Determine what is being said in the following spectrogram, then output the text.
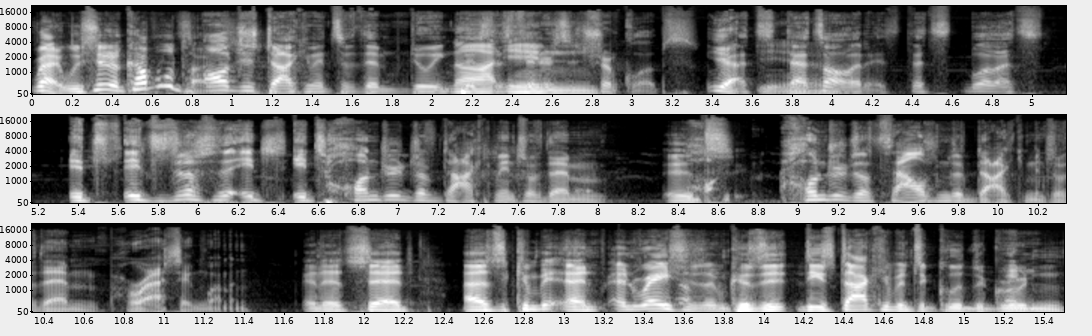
right. We've seen it a couple of times. all just documents of them doing Not business dinners in- at strip clubs. Yeah. that's, that's all it is. That's well, that's It's it's just it's it's hundreds of documents of them, It's hundreds of thousands of documents of them harassing women. And it said as a committee and, and racism because these documents include the Gruden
